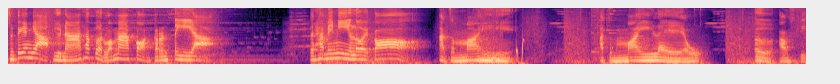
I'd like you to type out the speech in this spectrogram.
ฉันก็ยังอยากอยู่นะ ถ้าเกิดว่ามาก่อนการันตีอะ แต่ถ้าไม่มีเลยก็ อาจจะไม่ อาจจะไม่แล้ว เออ เอาสิ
